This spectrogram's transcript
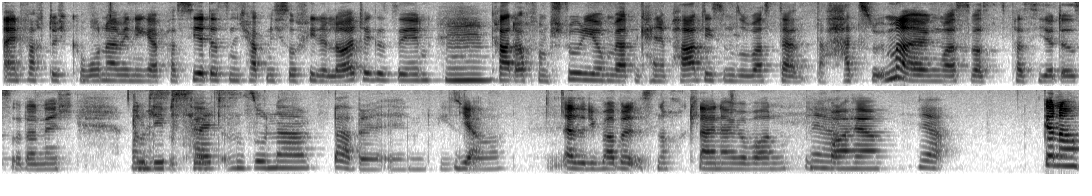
einfach durch Corona weniger passiert ist und ich habe nicht so viele Leute gesehen. Gerade auch vom Studium, wir hatten keine Partys und sowas. Da, da hast du immer irgendwas, was passiert ist oder nicht. Du Und es lebst halt in so einer Bubble irgendwie. So. Ja. Also die Bubble ist noch kleiner geworden wie Ja. vorher. Ja. Genau.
